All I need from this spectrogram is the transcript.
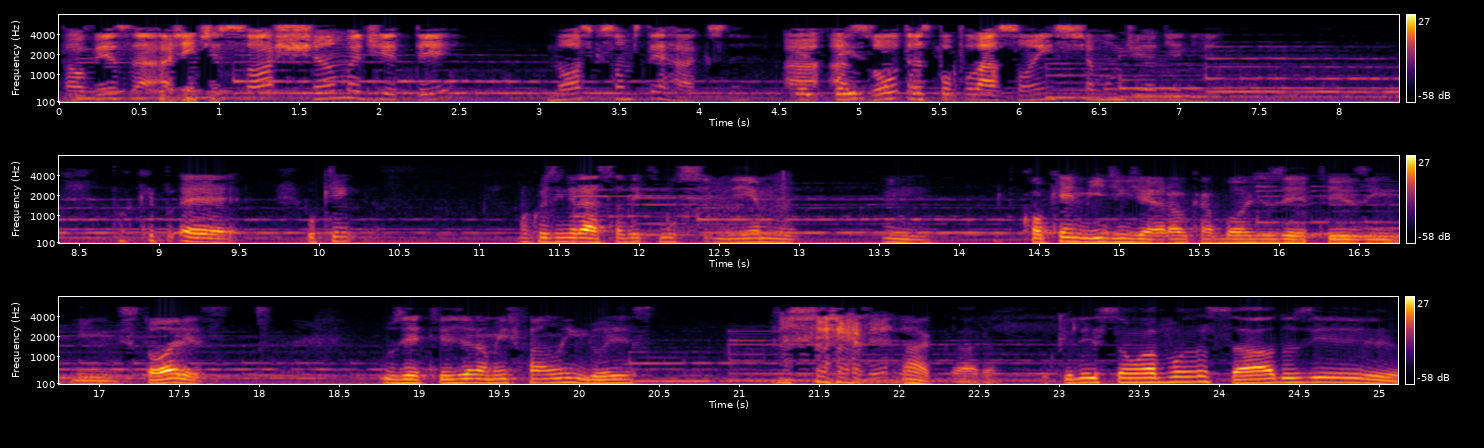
Talvez a, a gente só chama de ET nós que somos terráqueos, né? A- as outras populações chamam de alienígena. Porque é, o que uma coisa engraçada é que no cinema, em qualquer mídia em geral que aborde os ETs em, em histórias, os ETs geralmente falam inglês. é. Ah, cara, Porque eles são avançados e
